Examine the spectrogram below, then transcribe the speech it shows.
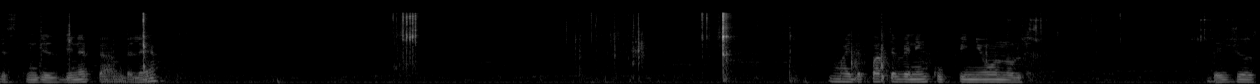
le strângeți bine pe ambele. Mai departe venim cu pinionul de jos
